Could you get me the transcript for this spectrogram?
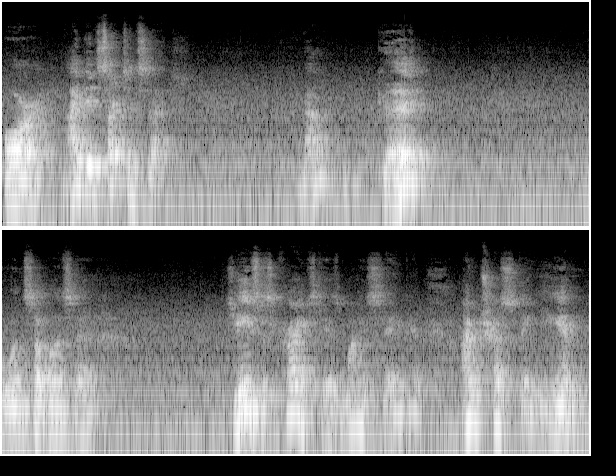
Or I did such and such. No? Good. But when someone said, Jesus Christ is my Savior, I'm trusting Him.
